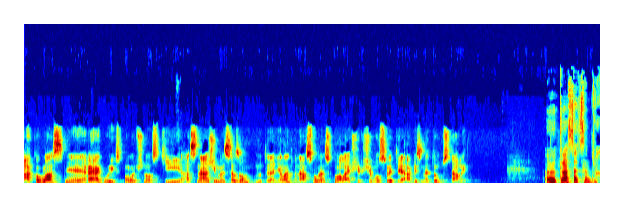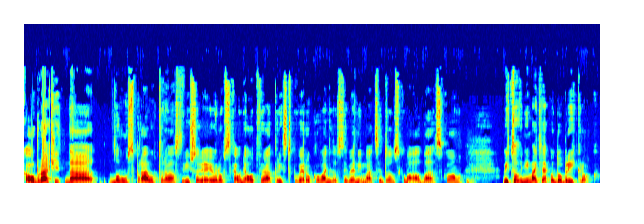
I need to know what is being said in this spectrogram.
ako vlastne reagujú ich spoločnosti a snažíme sa zomknúť teda nielen tu na Slovensku, ale aj širšie vo svete, aby sme to ustali. E, teraz sa chcem trocha obrátiť na novú správu, ktorá vlastne vyšla, že Európska únia otvorila prístupové rokovanie so Severným Macedónskom a Albánskom. Vy to vnímate ako dobrý krok?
